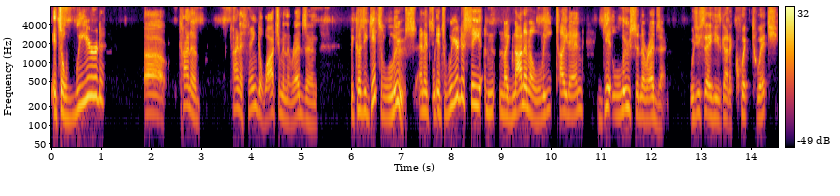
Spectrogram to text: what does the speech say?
It's a weird, uh, kind of kind of thing to watch him in the red zone because he gets loose, and it's it's weird to see like not an elite tight end get loose in the red zone. Would you say he's got a quick twitch?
